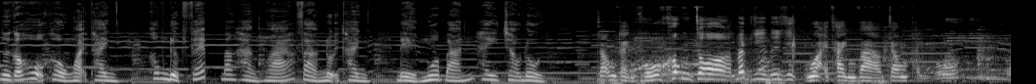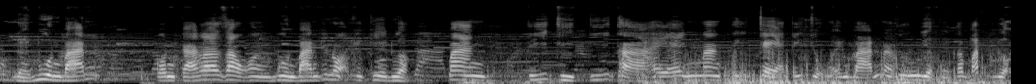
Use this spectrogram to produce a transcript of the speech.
Người có hộ khẩu ngoại thành không được phép mang hàng hóa vào nội thành để mua bán hay trao đổi. trong thành phố không cho bất kỳ cái dịch ngoại thành vào trong thành phố để buôn bán còn cá lá rau hay buôn bán cái nọ cái kia được. Mang tí thịt tí thả hay anh mang tí chè tí chủng anh bán là thương nghiệp người ta bắt được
